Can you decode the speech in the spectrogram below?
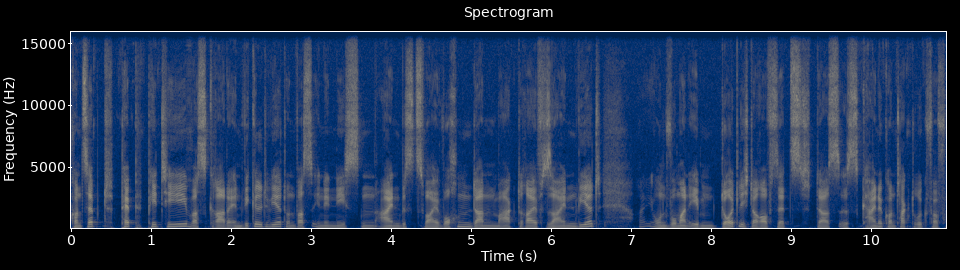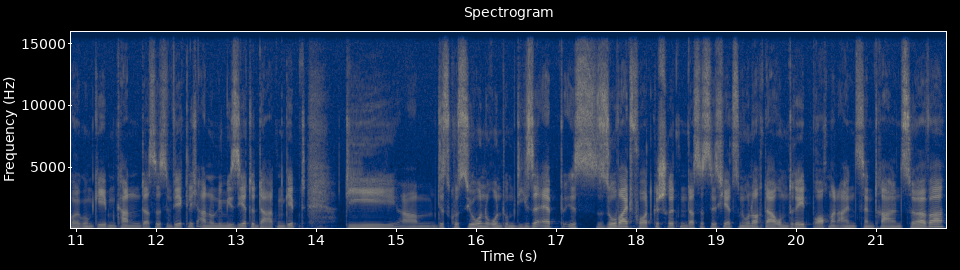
Konzept PEP-PT, was gerade entwickelt wird und was in den nächsten ein bis zwei Wochen dann marktreif sein wird und wo man eben deutlich darauf setzt, dass es keine Kontaktrückverfolgung geben kann, dass es wirklich anonymisierte Daten gibt die ähm, Diskussion rund um diese App ist so weit fortgeschritten, dass es sich jetzt nur noch darum dreht, braucht man einen zentralen Server,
